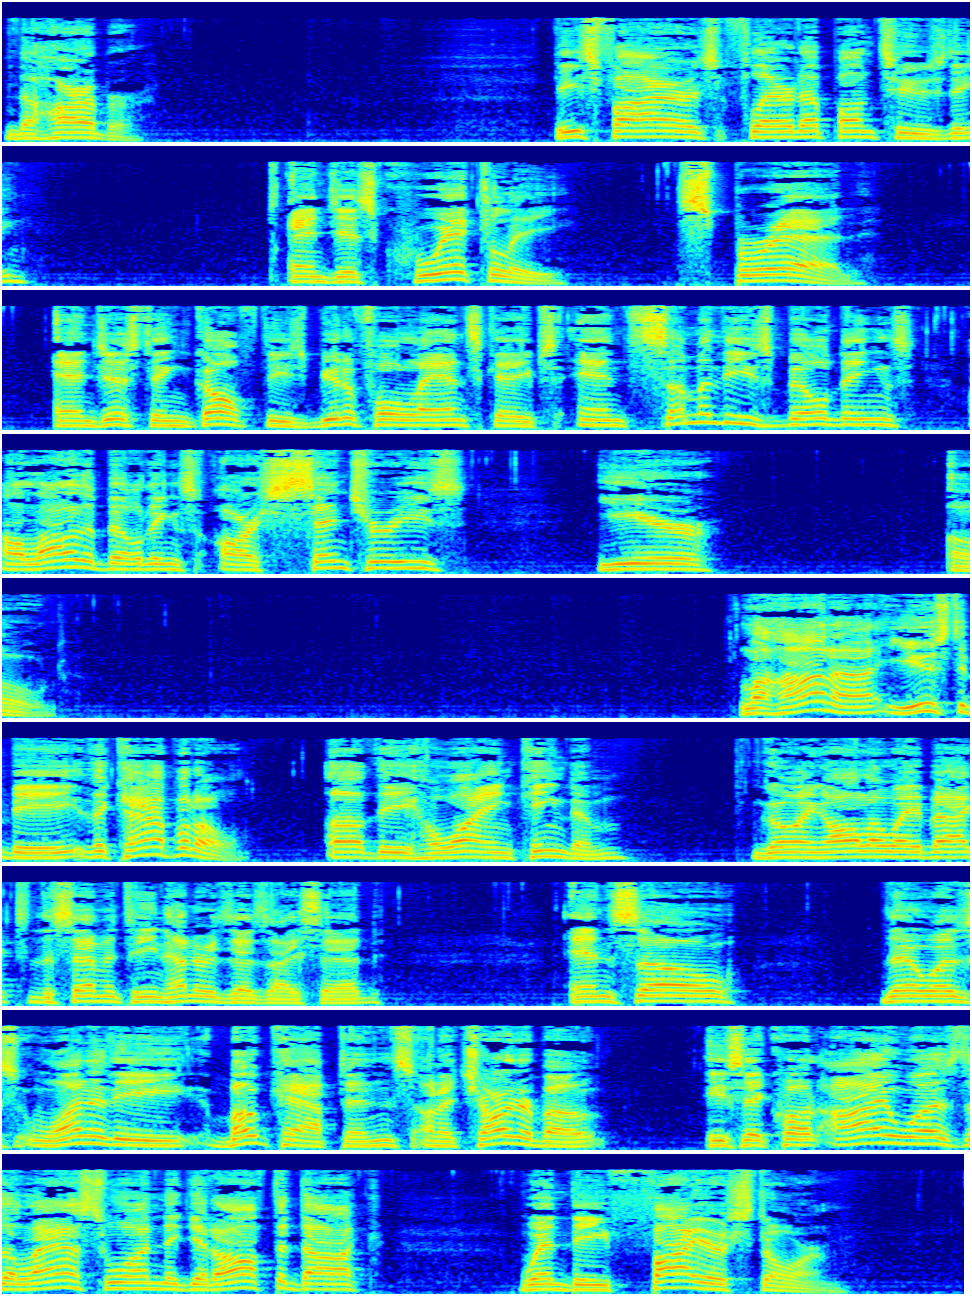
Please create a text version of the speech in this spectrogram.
the harbor. These fires flared up on Tuesday and just quickly spread and just engulf these beautiful landscapes. And some of these buildings, a lot of the buildings are centuries year old. Lahaina used to be the capital of the Hawaiian kingdom, going all the way back to the 1700s, as I said. And so there was one of the boat captains on a charter boat. He said, quote, I was the last one to get off the dock when the firestorm,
